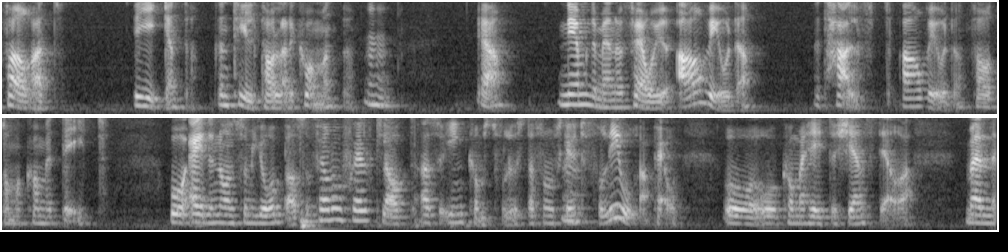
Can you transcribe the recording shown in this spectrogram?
För att det gick inte. Den tilltalade kom inte. Mm. Ja, nämndemännen får ju arvode. Ett halvt arvode för att de har kommit dit. Och är det någon som jobbar så får de självklart alltså inkomstförlust, för de ska ju mm. inte förlora på att komma hit och tjänstgöra. Men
